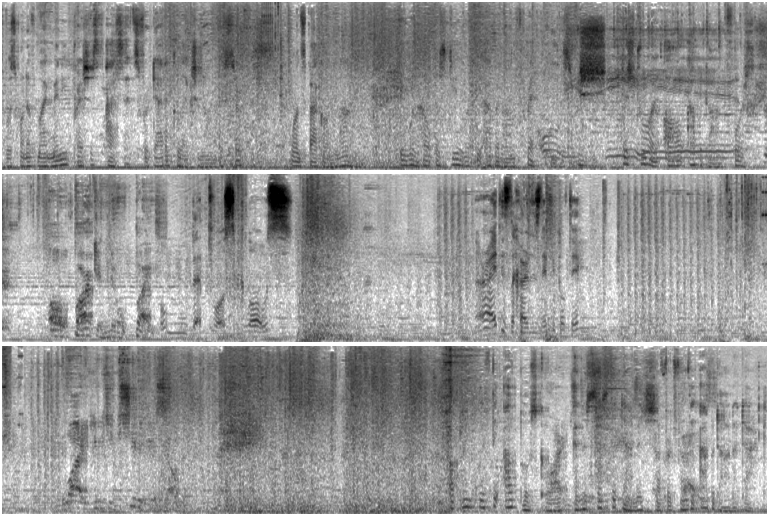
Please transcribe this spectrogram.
Outpost was one of my many precious assets for data collection on the surface. Once back online, it will help us deal with the Abaddon threat. Holy shit! Destroy all Abaddon forces. All bark and no bite. Ooh, that was close. Alright, it's the hardest difficulty. Why do you keep shooting yourself? Uplink with the outpost core and assess the damage suffered from the Abaddon attack.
